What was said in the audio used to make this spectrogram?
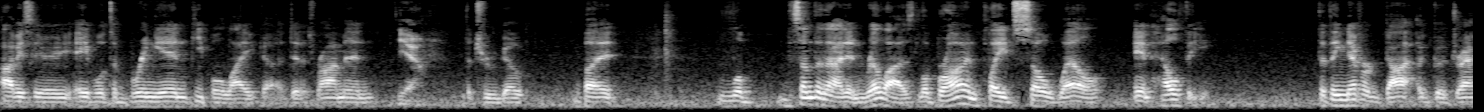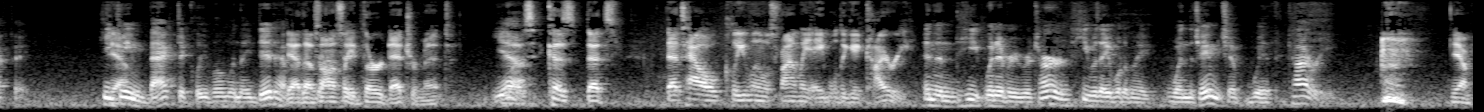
obviously able to bring in people like uh, Dennis Rodman, Yeah. the true GOAT. But Le- something that I didn't realize LeBron played so well and healthy that they never got a good draft pick. He Yeah. came back to Cleveland when they did have Yeah, that was honestly their detriment. Yeah. because that's that's how Cleveland was finally able to get Kyrie. And then he, whenever he returned, he was able to make win the championship with Kyrie. Yeah,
